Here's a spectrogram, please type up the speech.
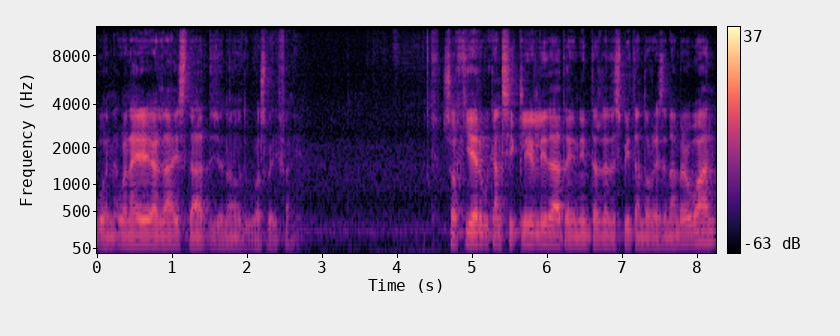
when when I realized that, you know, it was very funny. So here we can see clearly that in internet speed, Andorra is the number one.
